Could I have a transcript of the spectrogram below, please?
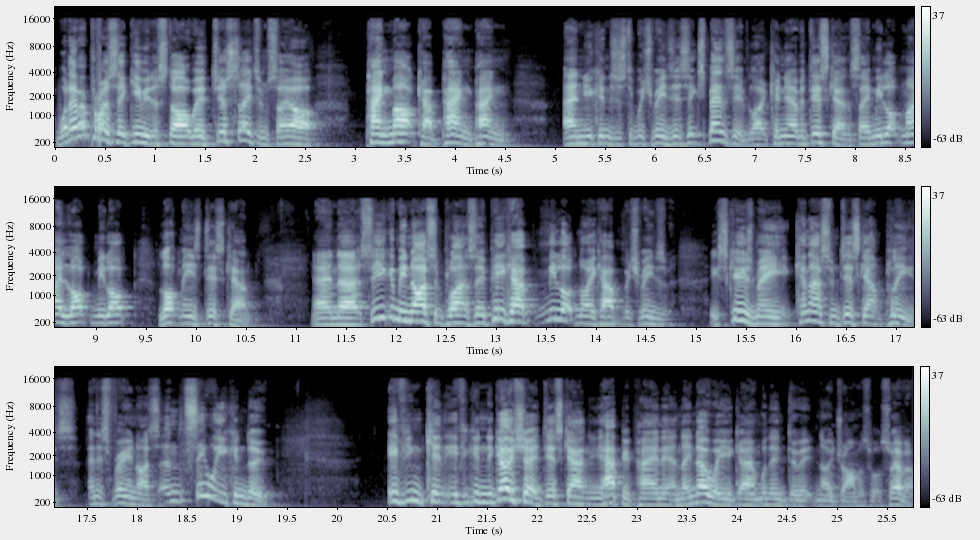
whatever price they give you to start with, just say to them, say, oh, pang mark cab, pang, pang. And you can just, which means it's expensive. Like, can you have a discount? Say, me lot, my lot, me lot. Lot means discount. And uh, so you can be nice and polite and say, P me lot, noi cab, which means, excuse me, can I have some discount, please? And it's very nice. And see what you can do if you can if you can negotiate a discount and you're happy paying it and they know where you're going, well then do it, no dramas whatsoever.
